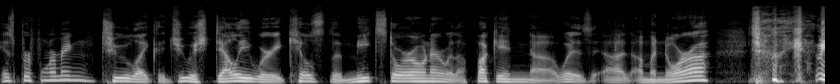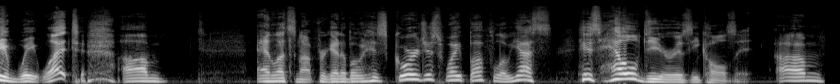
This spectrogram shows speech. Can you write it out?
is performing to like the Jewish deli where he kills the meat store owner with a fucking uh, what is it, uh, a menorah. like, I mean, wait, what? Um, and let's not forget about his gorgeous white buffalo. Yes, his hell deer, as he calls it. Um,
